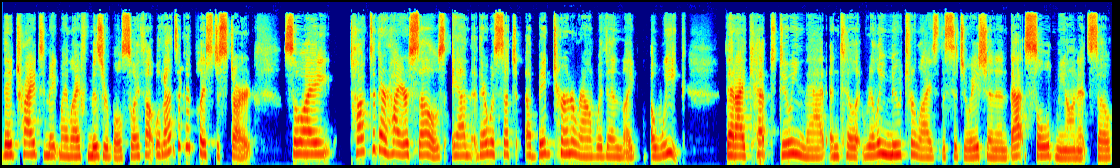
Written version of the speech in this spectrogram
they tried to make my life miserable. So I thought, well, that's a good place to start. So I talked to their higher selves, and there was such a big turnaround within like a week that I kept doing that until it really neutralized the situation, and that sold me on it. So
